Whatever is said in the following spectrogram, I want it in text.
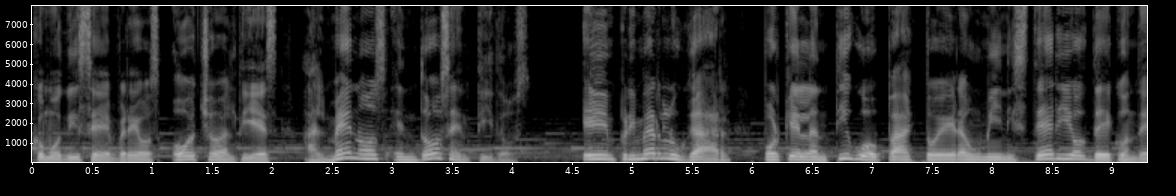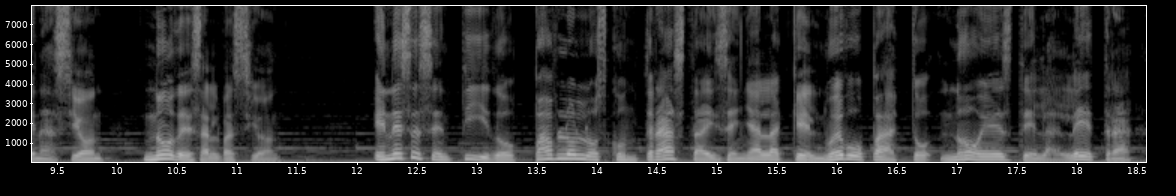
como dice Hebreos 8 al 10, al menos en dos sentidos. En primer lugar, porque el antiguo pacto era un ministerio de condenación, no de salvación. En ese sentido, Pablo los contrasta y señala que el nuevo pacto no es de la letra,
